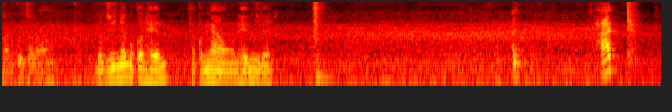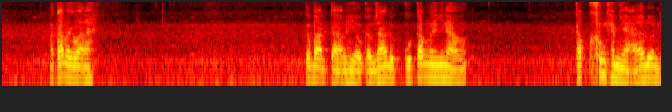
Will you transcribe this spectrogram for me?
Toàn cua chào báo được duy nhất một con hến là con ngào con hến gì đấy? Ách. Ách. Là cắp này các bạn này. Các bạn cảm hiểu cảm giác được cua cắp như nào cắp không thèm nhả ra luôn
